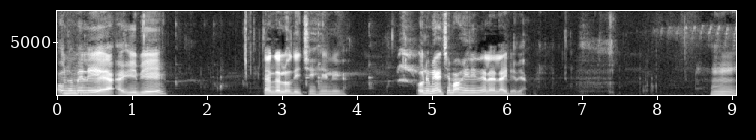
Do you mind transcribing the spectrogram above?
အုံထမင်းလေးရဲ့အကြီးပြေတန်တလုံးဒီချင်းဟင်းလေးအုံထမင်းအချင်းမောင်ဟင်းလေးနဲ့လည်းလိုက်တယ်ဗျ ဟွန်း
